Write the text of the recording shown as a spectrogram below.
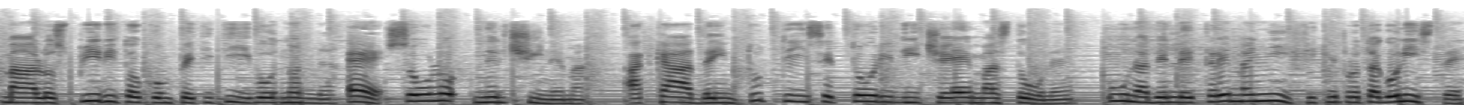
ma lo spirito competitivo non è solo nel cinema, accade in tutti i settori dice Emma Stone, una delle tre magnifiche protagoniste,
